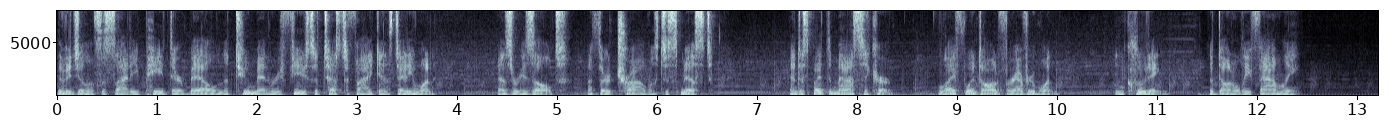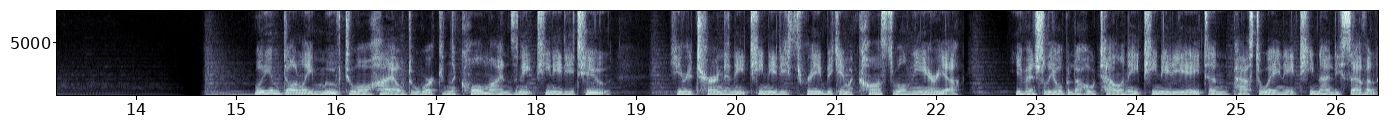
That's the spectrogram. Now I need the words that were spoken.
The Vigilant Society paid their bail, and the two men refused to testify against anyone. As a result, a third trial was dismissed. And despite the massacre, life went on for everyone, including the Donnelly family. William Donnelly moved to Ohio to work in the coal mines in 1882. He returned in 1883 and became a constable in the area. He eventually opened a hotel in 1888 and passed away in 1897.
